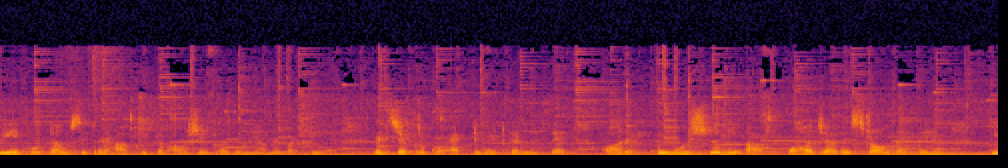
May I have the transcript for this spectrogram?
वेग होता है, उसी तरह आपकी प्रभावशीलता दुनिया में बढ़ती है। इस चक्र को एक्टिवेट करने से और इमोशनली आप बहुत ज़्यादा स्ट्रांग रहते हैं कि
